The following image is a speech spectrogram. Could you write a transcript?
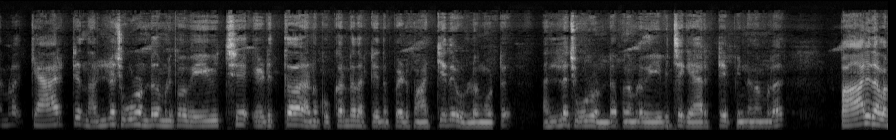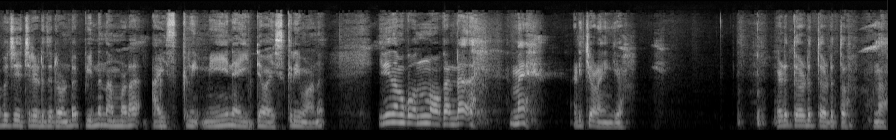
നമ്മൾ ക്യാരറ്റ് നല്ല ചൂടുണ്ട്. നമ്മളിപ്പോൾ വേവിച്ച് എടുത്തതാണ് കുക്കറിന്റെ തട്ടിൽ നിന്ന്. ഇപ്പോൾ മാറ്റിയതേ ഉള്ളൂ ഇങ്ങോട്ട് നല്ല ചൂടുണ്ട്. അപ്പോൾ നമ്മൾ വേവിച്ച ക്യാരറ്റ് പിന്നെ നമ്മൾ പാൽ തിളപ്പിച്ച് വെച്ചിട്ട് എടുത്തിട്ടുണ്ട്. പിന്നെ നമ്മുടെ ഐസ്ക്രീം മെയിൻ ഐറ്റം ഐസ്ക്രീമാണ് ഇനി നമുക്കൊന്നും നോക്കണ്ട. മേ അടിച്ചു തുടങ്ങിക്കോ. എടുത്തോ എടുത്തോ എടുത്തോ. എന്നാ.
